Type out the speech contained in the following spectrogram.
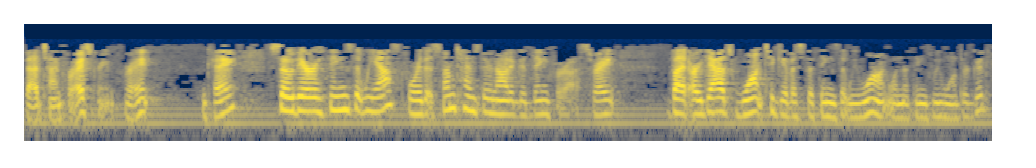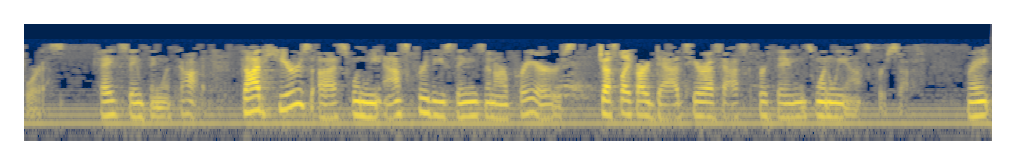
Bad time for ice cream, right? Okay? So there are things that we ask for that sometimes they're not a good thing for us, right? But our dads want to give us the things that we want when the things we want are good for us. Okay? Same thing with God. God hears us when we ask for these things in our prayers, just like our dads hear us ask for things when we ask for stuff, right?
